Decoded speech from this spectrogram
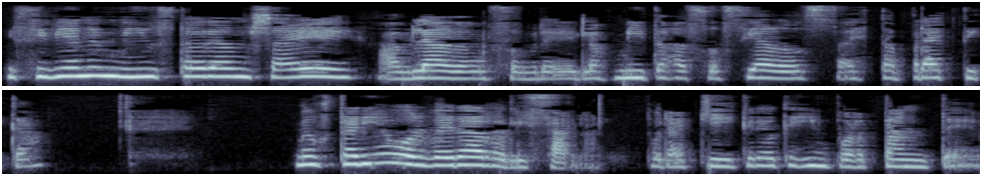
Y si bien en mi Instagram ya he hablado sobre los mitos asociados a esta práctica, me gustaría volver a realizarla por aquí, creo que es importante.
